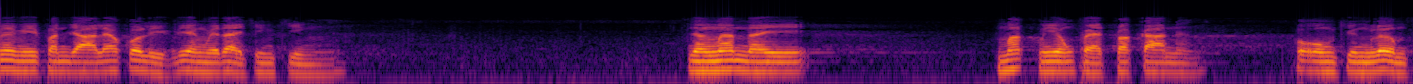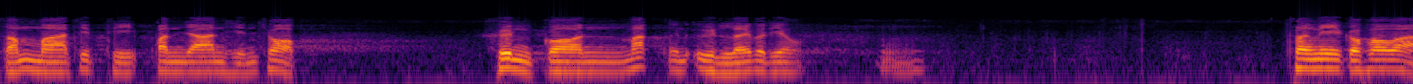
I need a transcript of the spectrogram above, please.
ไม่มีปัญญาแล้วก็หลีกเลี่ยงไม่ได้จริง ๆ ดังนั้นในมรรคมีองค์แปดประการหนึ่งพระองค์จึงเริ่มสัมมาทิฏฐิปัญญาเห็นชอบ ขึ้นก่อนมรรคอื่น ๆ เลยประเดียว ทั้งนี้ก็เพราะว่า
